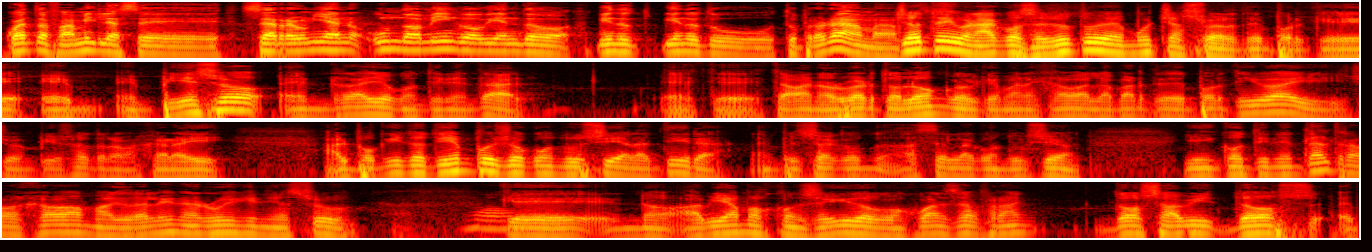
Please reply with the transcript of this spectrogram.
¿Cuántas familias se, se reunían un domingo viendo viendo, viendo tu, tu programa? Yo te digo una cosa, yo tuve mucha suerte porque eh, empiezo en Radio Continental. Este, estaba Norberto Longo, el que manejaba la parte deportiva, y yo empiezo a trabajar ahí. Al poquito tiempo yo conducía la tira, empecé a, hacer la conducción. Y en Continental trabajaba Magdalena Ruiz Guiñazú, Wow. que no, habíamos conseguido con Juan Safran dos, avi- dos eh,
